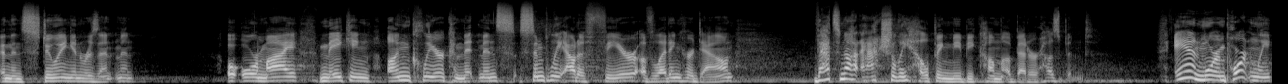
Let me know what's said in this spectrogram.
and then stewing in resentment, or, or, my making unclear commitments simply out of fear of letting her down, that's not actually helping me become a better husband. And more importantly,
